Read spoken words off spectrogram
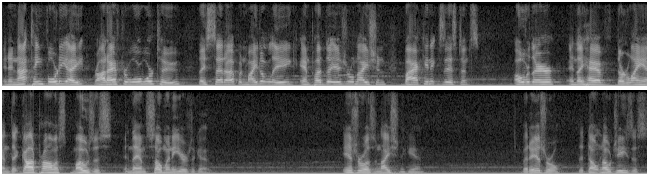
And in 1948, right after World War II, they set up and made a league and put the Israel nation back in existence over there and they have their land that God promised Moses and them so many years ago. Israel is a nation again. But Israel that don't know Jesus,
